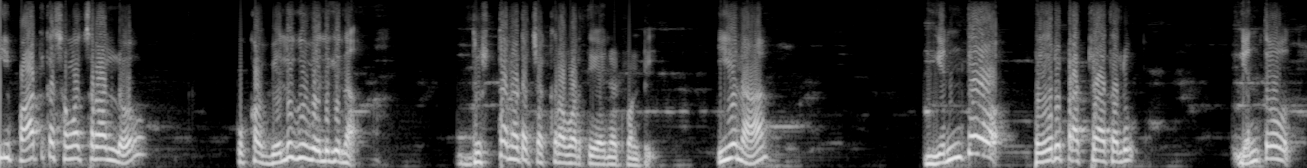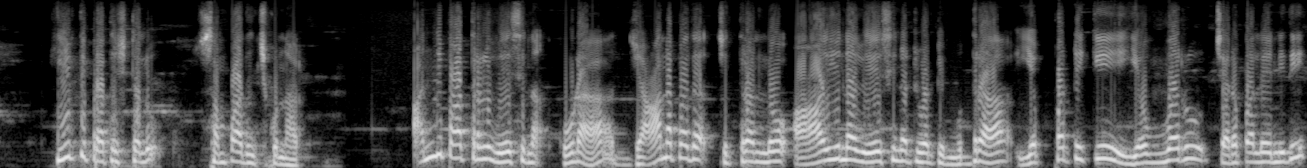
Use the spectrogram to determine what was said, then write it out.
ఈ పాతిక సంవత్సరాల్లో ఒక వెలుగు వెలిగిన దుష్టనట చక్రవర్తి అయినటువంటి ఈయన ఎంతో పేరు ప్రఖ్యాతలు ఎంతో కీర్తి ప్రతిష్టలు సంపాదించుకున్నారు. అన్ని పాత్రలు వేసిన కూడా జానపద చిత్రంలో ఆయన వేసినటువంటి ముద్ర ఎప్పటికీ ఎవ్వరూ చెరపలేనిది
